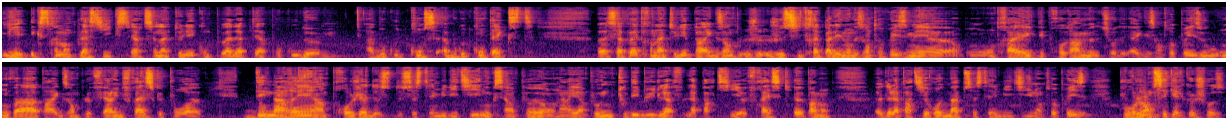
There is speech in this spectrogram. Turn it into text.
il est extrêmement plastique. C'est-à-dire que c'est un atelier qu'on peut adapter à beaucoup de, à beaucoup de, à beaucoup de contextes. Euh, ça peut être un atelier, par exemple, je, je citerai pas les noms des entreprises, mais euh, on, on, travaille avec des programmes sur, avec des entreprises où on va, par exemple, faire une fresque pour euh, démarrer un projet de, de sustainability. Donc c'est un peu, on arrive un peu au tout début de la, la partie fresque, pardon, de la partie roadmap sustainability d'une entreprise pour lancer quelque chose.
